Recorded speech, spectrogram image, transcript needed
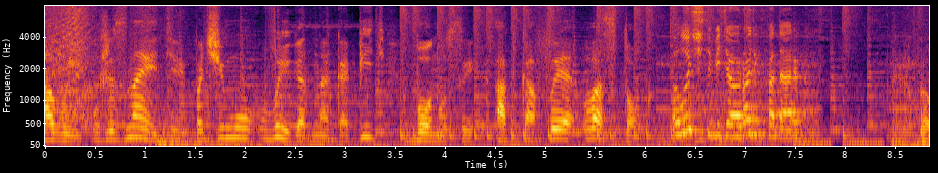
А вы уже знаете, почему выгодно копить бонусы от кафе «Восток»? Получите видеоролик в подарок. Это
